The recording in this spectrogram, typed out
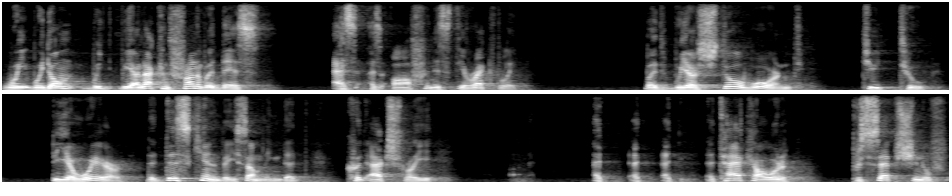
We, we, don't, we, we are not confronted with this as, as often as directly, but we are still warned to, to be aware that this can be something that could actually at, at, at attack our perception of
